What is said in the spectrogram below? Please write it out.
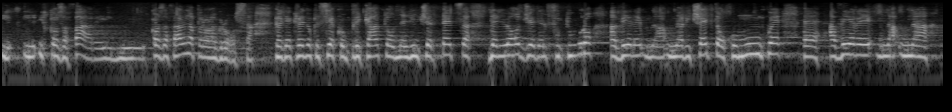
il, il, il cosa fare, il, cosa fare è una parola grossa, perché credo che sia complicato nell'incertezza dell'oggi e del futuro avere una, una ricetta o comunque eh, avere una, una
